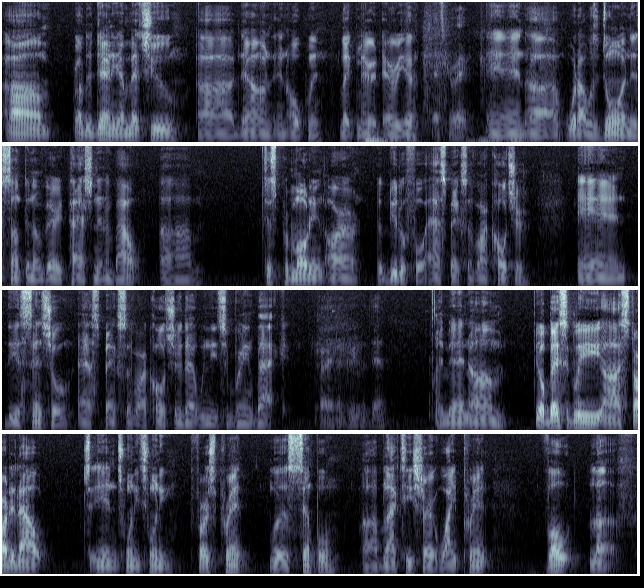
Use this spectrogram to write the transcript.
Um, Brother Danny, I met you uh, down in Oakland, Lake Merritt area. That's correct. And uh, what I was doing is something I'm very passionate about. Um, just promoting our the beautiful aspects of our culture and the essential aspects of our culture that we need to bring back. Right, I agree with that. Amen. Um, you know, basically, I uh, started out in 2020. First print was simple, uh, black T-shirt, white print. Vote love.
